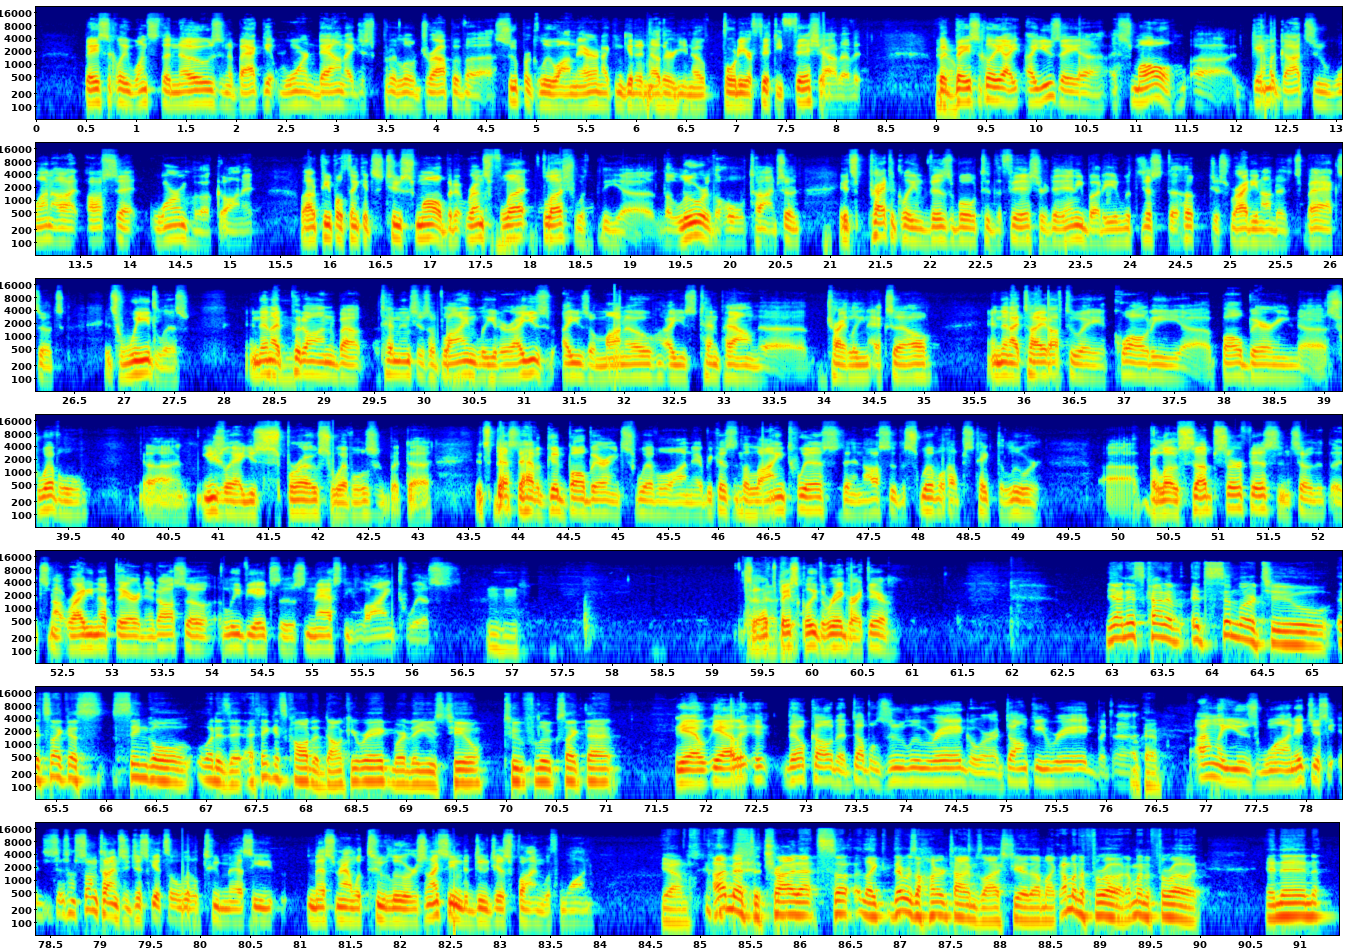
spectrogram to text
basically once the nose and the back get worn down i just put a little drop of uh, super glue on there and i can get another you know 40 or 50 fish out of it but Yeah. basically i, I use a, uh, a small uh, Gamakatsu one aught offset worm hook on it a lot of people think it's too small but it runs flat, flush with the uh, the lure the whole time so it's practically invisible to the fish or to anybody with just the hook just riding onto its back so it's it's weedless and then I put on about 10 inches of line leader. I use I use a mono. I use 10 pound uh, Trilene XL, and then I tie it off to a quality uh, ball bearing uh, swivel. Uh, usually I use Spro swivels, but uh, it's best to have a good ball bearing swivel on there because of the line twist, and also the swivel helps take the lure uh, below subsurface, and so that it's not riding up there, and it also alleviates those nasty line twists. Mm-hmm. So that's basically the rig right there. Yeah, and it's kind of it's similar to it's like a single. What is it? I think it's called a donkey rig where they use two two flukes like that. Yeah, yeah. It, they'll call it a double Zulu rig or a donkey rig, but uh, Okay. I only use one. It just it's just- sometimes it just gets a little too messy messing around with two lures, and I seem to do just fine with one. Yeah, I meant to try that. So like there was a hundred times last year that I'm like I'm gonna throw it. I'm gonna throw it, and then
